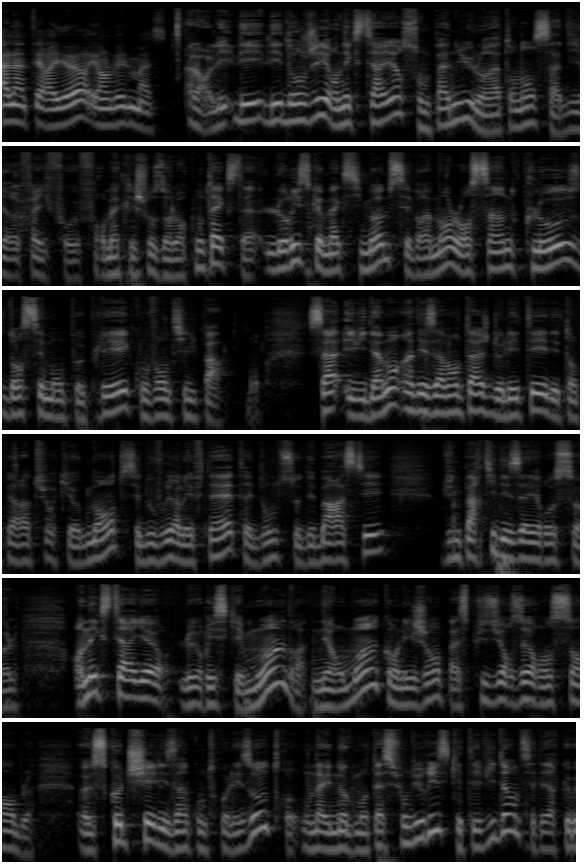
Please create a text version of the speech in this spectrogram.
à l'intérieur et enlever le masque. Alors, les, dangers en extérieur sont pas nuls. On a tendance à dire, enfin, il faut, faut remettre les choses dans leur contexte. Le risque maximum, c'est vraiment l'enceinte close, densément peuplée, qu'on ventile pas. Ça, évidemment, un des avantages de l'été et des températures qui augmentent, c'est d'ouvrir les fenêtres et donc de se débarrasser d'une partie des aérosols. En extérieur, le risque est moindre. Néanmoins, quand les gens passent plusieurs heures ensemble, euh, scotchés les uns contre les autres, on a une augmentation du risque qui est évidente. C'est-à-dire que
